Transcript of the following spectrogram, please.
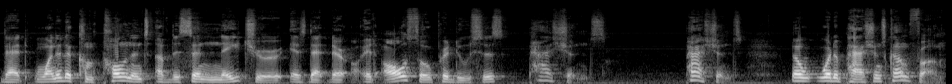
That one of the components of the sin nature is that there, it also produces passions. Passions. Now, where do passions come from?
